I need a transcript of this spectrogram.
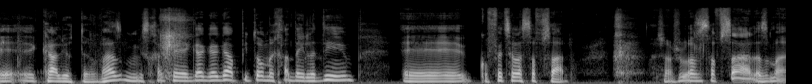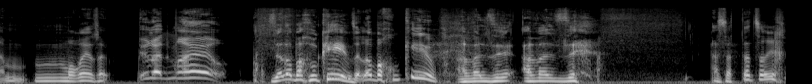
אה, קל יותר. ואז במשחק גג גג פתאום אחד הילדים קופץ על הספסל. עכשיו שהוא על הספסל, אז מה, מורה זה, תרד מהר. זה לא בחוקים. זה לא בחוקים. אבל זה, אבל זה... אז אתה צריך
